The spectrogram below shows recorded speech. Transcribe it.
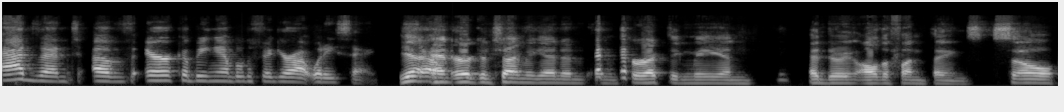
advent of Erika being able to figure out what he's saying. Yeah, So- and Erika chiming in and, and correcting me and and doing all the fun things. So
